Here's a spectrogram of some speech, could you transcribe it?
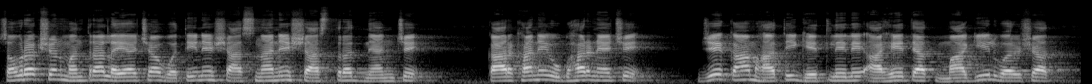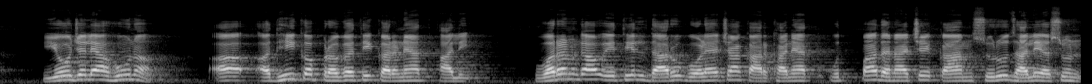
संरक्षण मंत्रालयाच्या वतीने शासनाने शास्त्रज्ञांचे कारखाने उभारण्याचे जे काम हाती घेतलेले आहे त्यात मागील वर्षात योजल्याहून अधिक प्रगती करण्यात आली. वरणगाव येथील दारुगोळ्याच्या कारखान्यात उत्पादनाचे काम सुरू झाले असून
